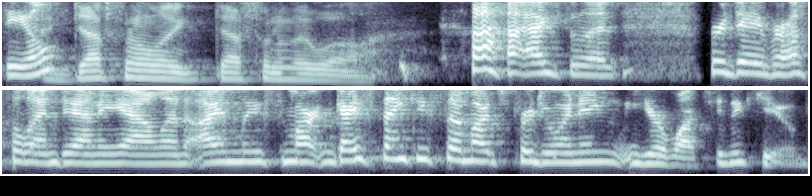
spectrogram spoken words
Deal? I definitely, definitely will. Excellent. For Dave Russell and Danny Allen, I'm Lisa Martin. Guys, thank you so much for joining. You're watching theCUBE.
